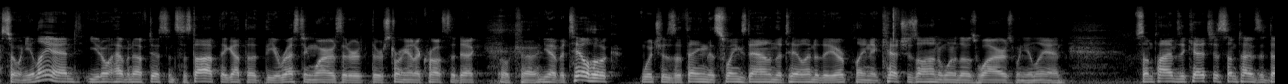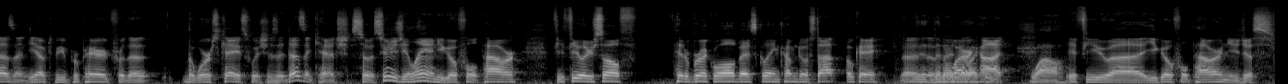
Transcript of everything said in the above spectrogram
So when you land, you don't have enough distance to stop. They got the, the arresting wires that are they're string out across the deck. Okay. And you have a tail hook, which is a thing that swings down in the tail end of the airplane. It catches on to one of those wires when you land. Sometimes it catches, sometimes it doesn't. You have to be prepared for the, the worst case, which is it doesn't catch. So as soon as you land, you go full power. If you feel yourself hit a brick wall basically and come to a stop, okay, the, the, then the wire I can- caught. wow. If you uh, you go full power and you just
